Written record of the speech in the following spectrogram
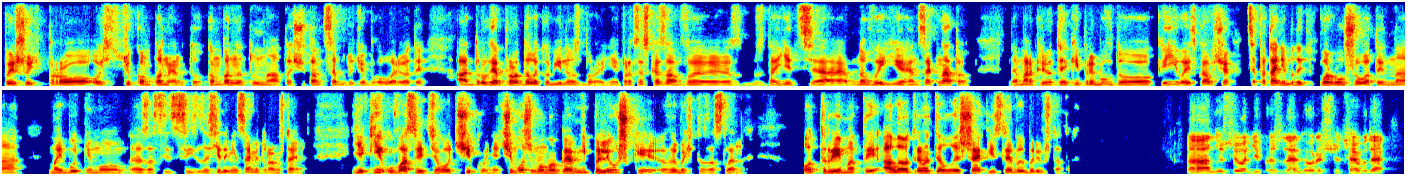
пишуть про ось цю компоненту, компоненту НАТО, що там це будуть обговорювати. А друге про далекобійне озброєння. І про це сказав, е, здається, новий генсек НАТО Марк Рюте, який прибув до Києва і сказав, що це питання будуть порушувати на майбутньому е, засіданні саміту Рамштайн. Які у вас від цього очікування? Чи можемо ми певні плюшки, вибачте за сленг, отримати, але отримати лише після виборів в Штатах? Ну сьогодні президент говорить, що це буде Е,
